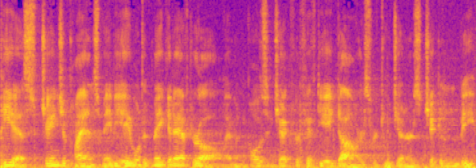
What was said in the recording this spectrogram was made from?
P.S. Change of plans. May be able to make it after all. I'm enclosing check for $58 for two generous chicken and beef.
